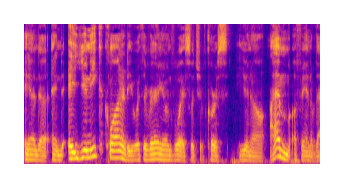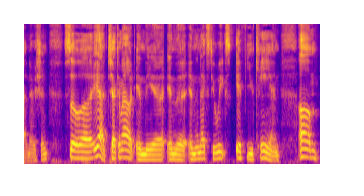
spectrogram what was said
and uh, and a unique quantity with their very own voice, which of course you know i'm a fan of that notion. So uh, yeah check them out in the uh, in the in the next two weeks if you can. Um,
